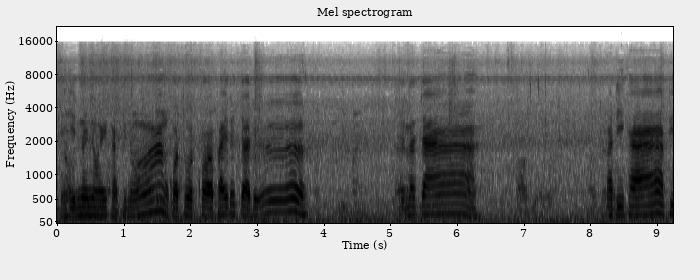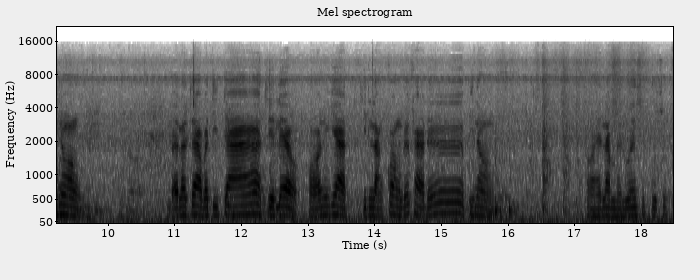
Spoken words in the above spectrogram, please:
ให้เห็นน้อยๆค่ะ พี่น้องขอโทษขออภัยด้วยจ้าเด้อเสร็จแล้วจ้า สวัสดีค่ะ พี่น้อง ไปแล้วจ้าสวัสดีจ้า เสร็จแล้ว ขออนุญาตกินหลังกล้องเด้อค่ะ เด้อพี่น้อง ขอให้ร่ำให้รวยสุขสุขค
